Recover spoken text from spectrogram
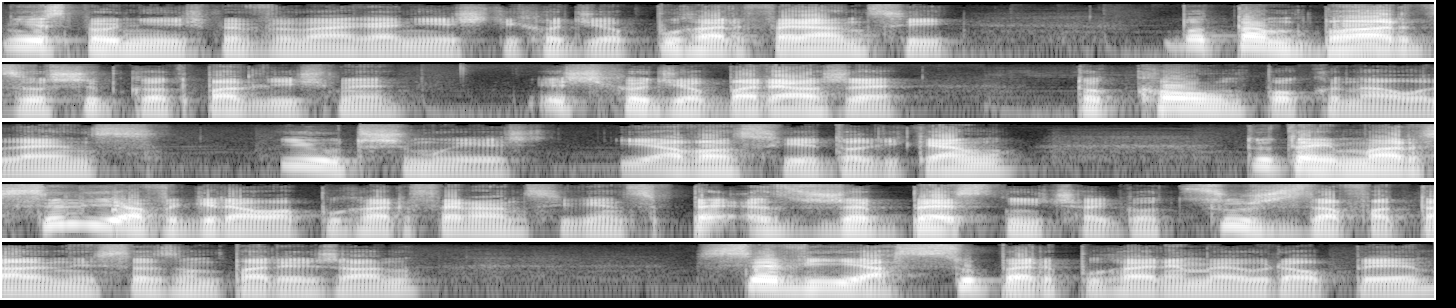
Nie spełniliśmy wymagań jeśli chodzi o Puchar Francji, bo tam bardzo szybko odpadliśmy. Jeśli chodzi o baraże, to Kołm pokonało Lens i utrzymuje i awansuje do Ligę. Tutaj Marsylia wygrała Puchar Francji, więc PSG bez niczego. Cóż za fatalny sezon Paryżan. Sevilla z super Pucharem Europy.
